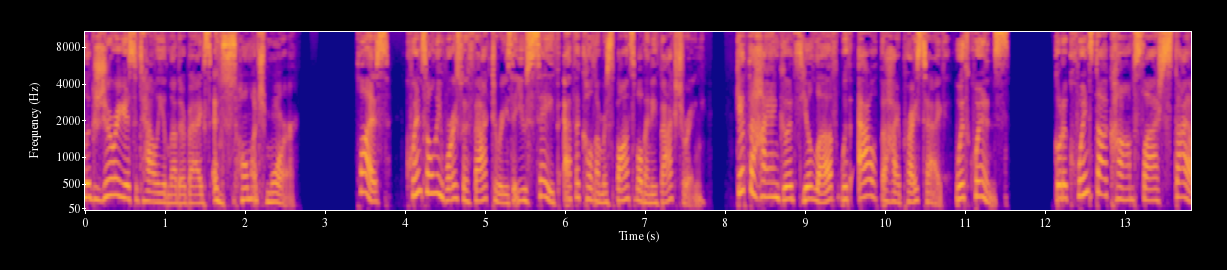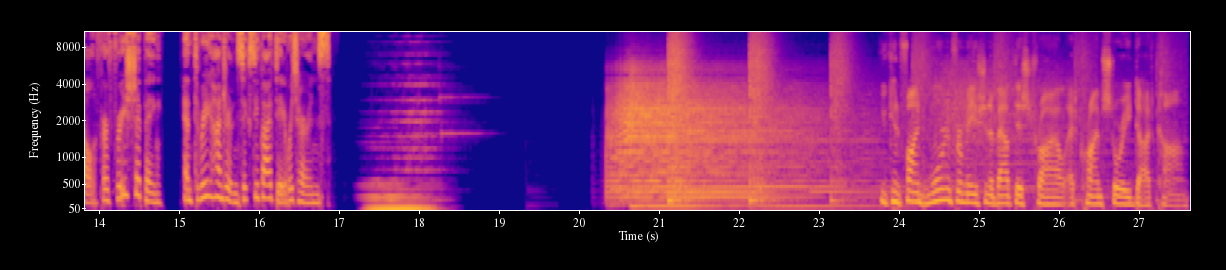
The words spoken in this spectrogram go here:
luxurious Italian leather bags, and so much more. Plus, Quince only works with factories that use safe, ethical, and responsible manufacturing. Get the high-end goods you'll love without the high price tag with Quince. Go to quince.com slash style for free shipping and 365-day returns. You can find more information about this trial at crimestory.com.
